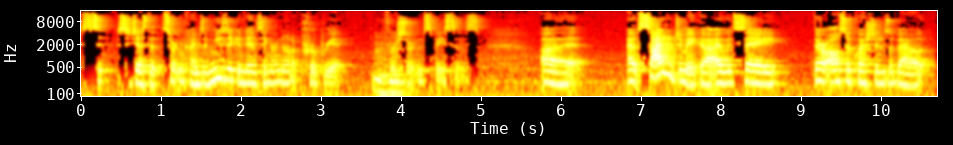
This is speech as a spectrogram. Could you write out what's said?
su- suggest that certain kinds of music and dancing are not appropriate for certain spaces. Uh, outside of Jamaica, I would say there are also questions about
